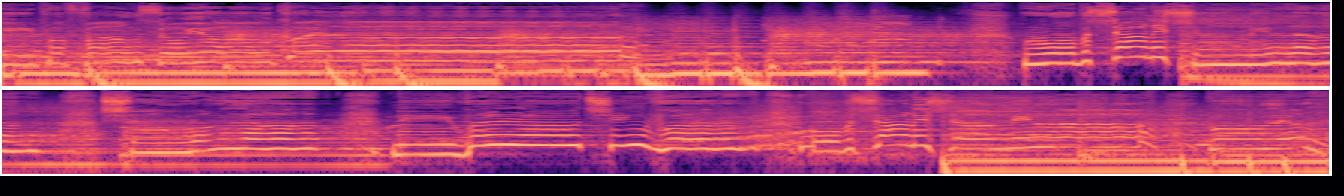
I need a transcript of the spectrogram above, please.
易破防所有快乐。我不想你想你了，想忘了你温柔亲吻。我不想你想你了，不留恋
